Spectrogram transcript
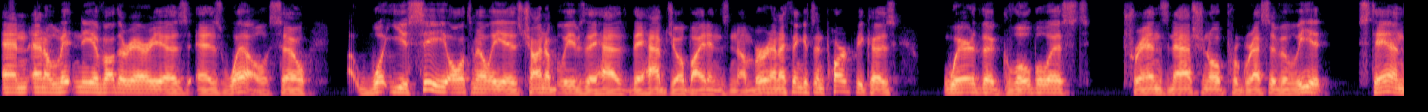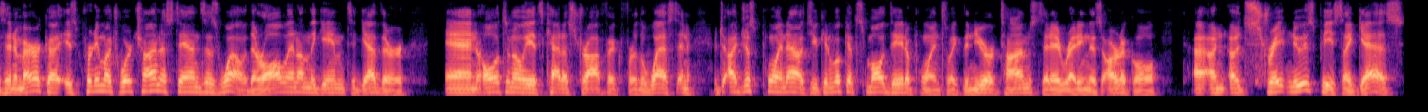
and, and a litany of other areas as well. So, uh, what you see ultimately is China believes they have they have Joe Biden's number, and I think it's in part because where the globalist transnational progressive elite stands in America is pretty much where China stands as well. They're all in on the game together. And ultimately, it's catastrophic for the West. And I just point out, you can look at small data points like the New York Times today, writing this article, a, a straight news piece, I guess,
